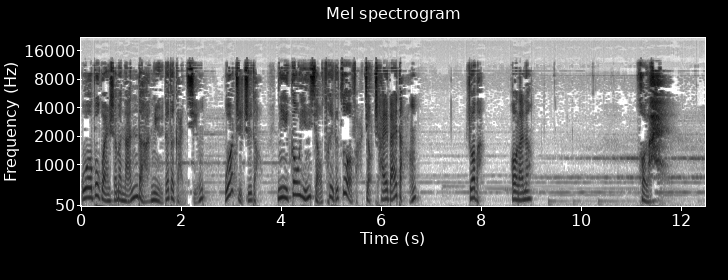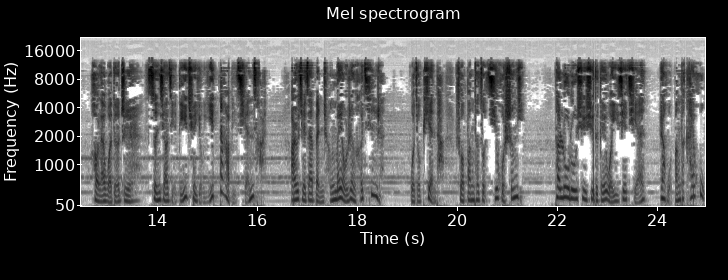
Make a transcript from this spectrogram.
我不管什么男的女的的感情，我只知道你勾引小翠的做法叫拆白党。说吧，后来呢？后来，后来我得知孙小姐的确有一大笔钱财，而且在本城没有任何亲人，我就骗她说帮她做期货生意。她陆陆续续的给我一些钱，让我帮她开户。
